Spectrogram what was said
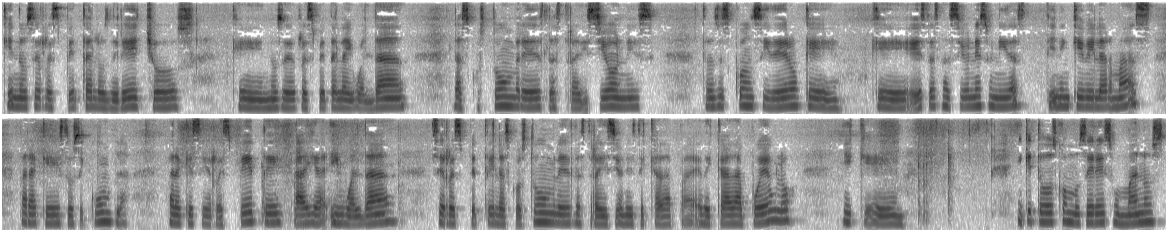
que no se respeta los derechos, que no se respeta la igualdad, las costumbres, las tradiciones. Entonces considero que, que estas Naciones Unidas tienen que velar más para que esto se cumpla, para que se respete, haya igualdad, se respete las costumbres, las tradiciones de cada, de cada pueblo y que, y que todos como seres humanos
